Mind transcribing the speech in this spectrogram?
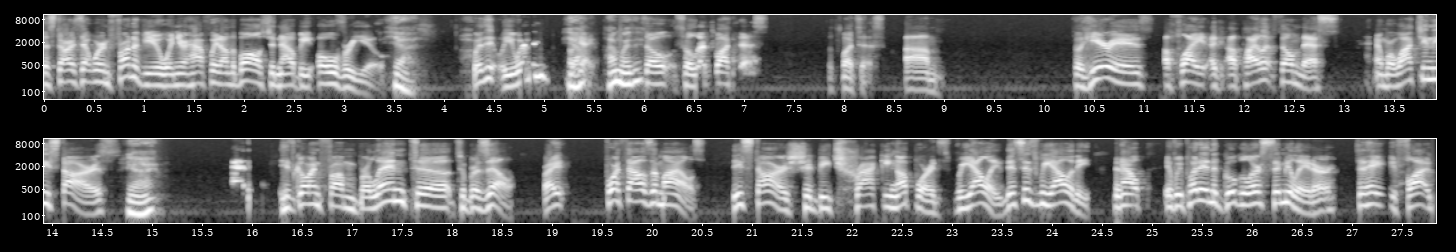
The stars that were in front of you when you're halfway down the ball should now be over you. Yes. With it? Were you with me? Yeah. Okay. I'm with you. So so let's watch this. Let's watch this. Um, so here is a flight. A, a pilot filmed this, and we're watching these stars yeah. he's going from Berlin to, to Brazil, right? 4,000 miles. These stars should be tracking upwards. Reality. This is reality. Now, if we put it in a Google Earth simulator, say, hey, fly,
